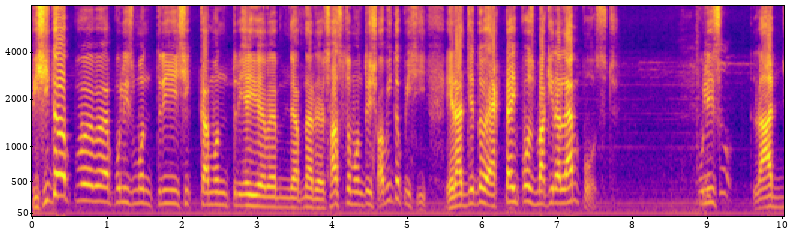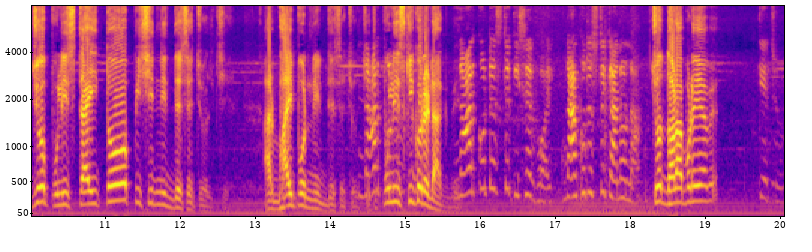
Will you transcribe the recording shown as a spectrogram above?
পিসি তো পুলিশ মন্ত্রী শিক্ষামন্ত্রী এই আপনার স্বাস্থ্যমন্ত্রী সবই তো পিসি। এ রাজ্যে তো একটাই পোস্ট বাকিরা ল্যাম্প পোস্ট পুলিশ রাজ্য পুলিশটাই তো পিসির নির্দেশে চলছে। আর ভাইপোর নির্দেশে চলছে। পুলিশ কি করে ডাকবে? নার্কো টেস্টে কিসের ভয়? নার্কো টেস্টে কেন না? চোর ধরা পড়ে যাবে। কে চোর?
